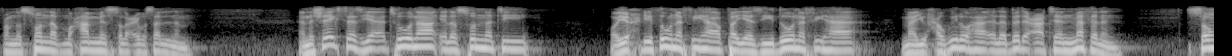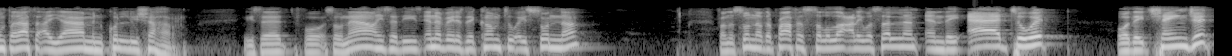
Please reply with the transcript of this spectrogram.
from the sunnah of Muhammad صلى الله عليه وسلم. And the Shaykh says, يأتون إلى السنة ويحدثون فيها فيزيدون فيها ما يحولها إلى بدعة مثلا صوم ثلاثة أيام من كل شهر. He said, for, so now he said these innovators, they come to a sunnah from the sunnah of the Prophet sallallahu alaihi wasallam and they add to it or they change it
